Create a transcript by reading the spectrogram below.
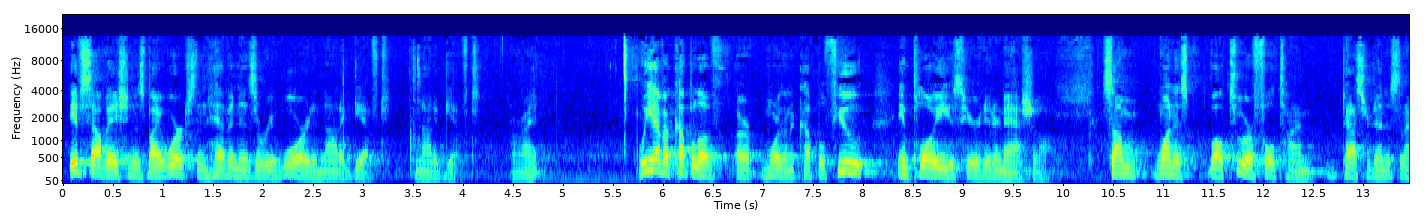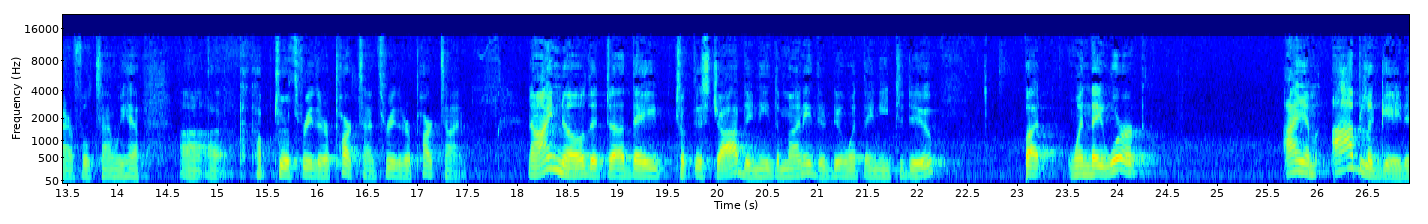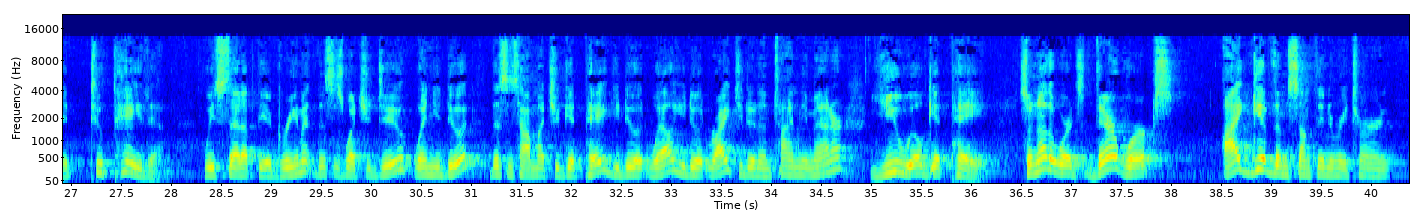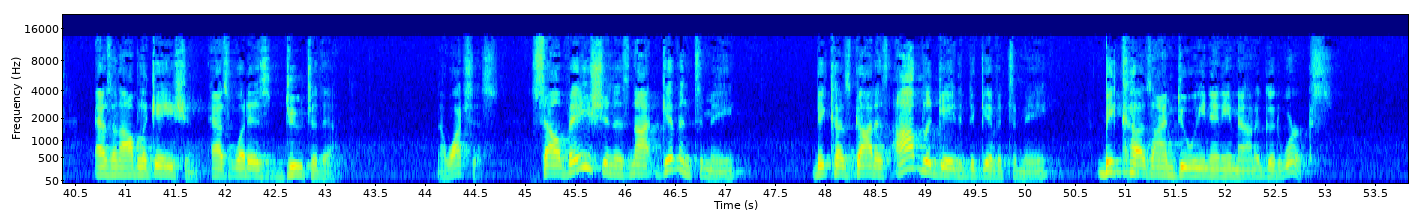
if salvation is by works, then heaven is a reward and not a gift. Not a gift. All right? We have a couple of, or more than a couple, few employees here at International. Some, one is, well, two are full time. Pastor Dennis and I are full time. We have uh, a couple, two or three that are part time, three that are part time. Now, I know that uh, they took this job, they need the money, they're doing what they need to do. But when they work, I am obligated to pay them. We set up the agreement. This is what you do. When you do it, this is how much you get paid. You do it well, you do it right, you do it in a timely manner, you will get paid. So, in other words, their works, I give them something in return as an obligation, as what is due to them. Now, watch this. Salvation is not given to me because God is obligated to give it to me because I'm doing any amount of good works.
